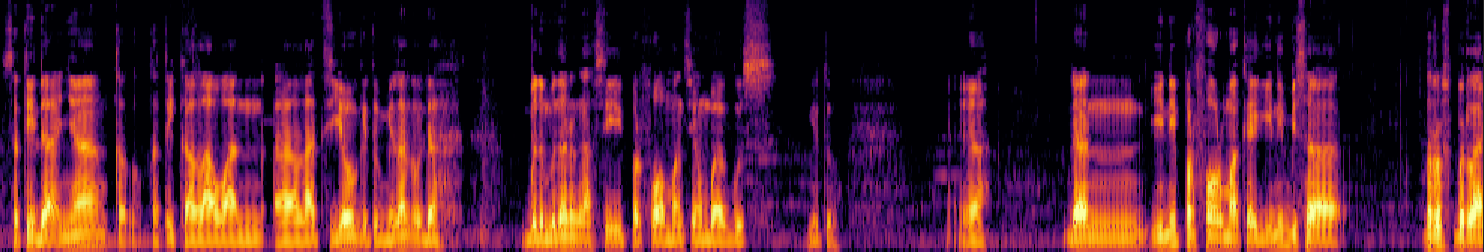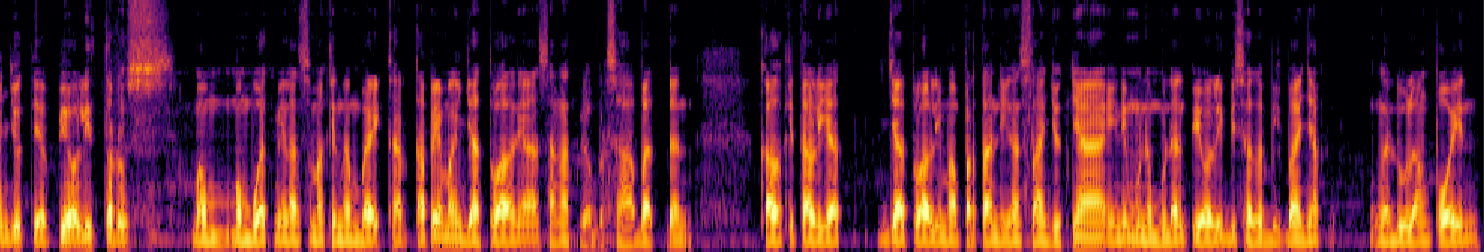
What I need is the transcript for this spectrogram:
setidaknya ke, ketika lawan uh, Lazio gitu Milan udah benar-benar ngasih performance yang bagus gitu ya. Dan ini performa kayak gini bisa terus berlanjut ya. Pioli terus mem membuat Milan semakin membaik tapi emang jadwalnya sangat gak bersahabat. Dan kalau kita lihat jadwal lima pertandingan selanjutnya ini mudah-mudahan Pioli bisa lebih banyak ngedulang poin.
